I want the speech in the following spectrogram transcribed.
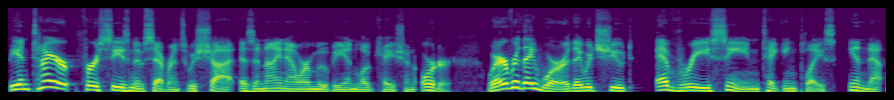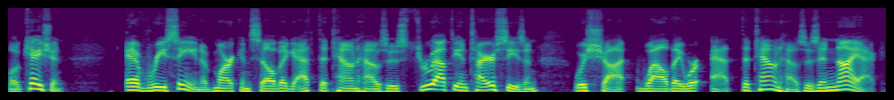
The entire first season of Severance was shot as a nine hour movie in location order. Wherever they were, they would shoot every scene taking place in that location. Every scene of Mark and Selvig at the townhouses throughout the entire season was shot while they were at the townhouses in Nyack.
